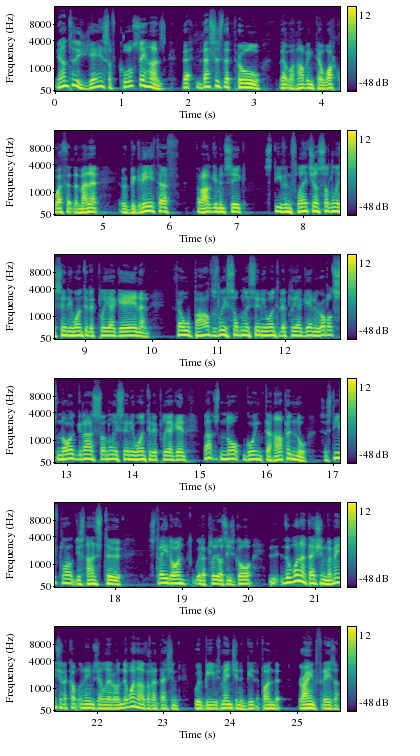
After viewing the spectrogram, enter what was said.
The answer is yes, of course he has. That This is the pool that we're having to work with at the minute. It would be great if, for argument's sake, Steven Fletcher suddenly said he wanted to play again, and Phil Bardsley suddenly said he wanted to play again, and Robert Snodgrass suddenly said he wanted to play again. That's not going to happen, though. So Steve Clarke just has to stride on with the players he's got. The one addition, we mentioned a couple of names earlier on, the one other addition would be, he was mentioning Beat the Pundit, Ryan Fraser.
